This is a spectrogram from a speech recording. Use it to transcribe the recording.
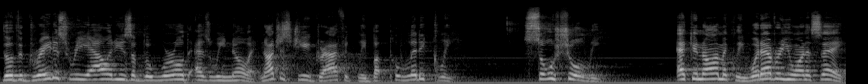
Though the greatest realities of the world as we know it, not just geographically, but politically, socially, economically, whatever you want to say,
